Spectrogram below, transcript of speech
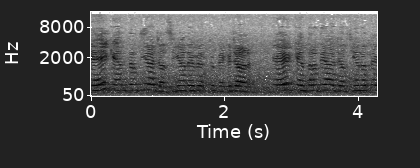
ਇਹ ਕੇਂਦਰ ਦੀਆਂ ਏਜੰਸੀਆਂ ਦੇ ਵਿੱਚ ਵਿਕ ਜਾਣ, ਇਹ ਕੇਂਦਰ ਦੀਆਂ ਏਜੰਸੀਆਂ ਦੇ ਉੱਤੇ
